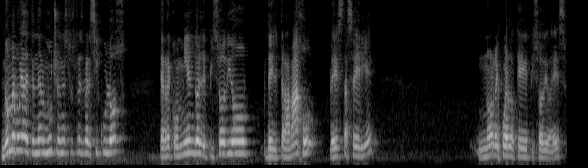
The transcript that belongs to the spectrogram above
No me voy a detener mucho en estos tres versículos. Te recomiendo el episodio del trabajo de esta serie. No recuerdo qué episodio es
